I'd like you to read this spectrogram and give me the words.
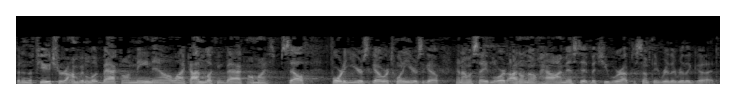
but in the future I'm going to look back on me now like I'm looking back on myself 40 years ago or 20 years ago and I would say, Lord, I don't know how I missed it, but you were up to something really, really good.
